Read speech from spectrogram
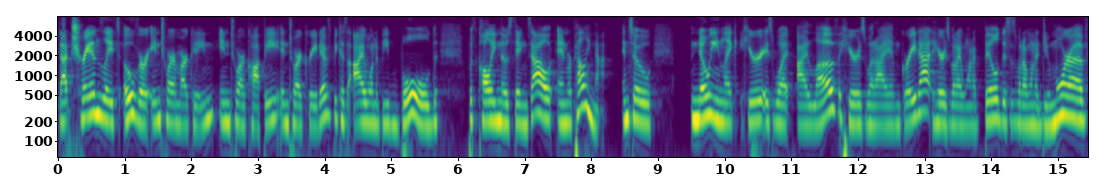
That translates over into our marketing, into our copy, into our creative because I want to be bold with calling those things out and repelling that. And so knowing like here is what I love, here is what I am great at, here's what I want to build, this is what I want to do more of,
